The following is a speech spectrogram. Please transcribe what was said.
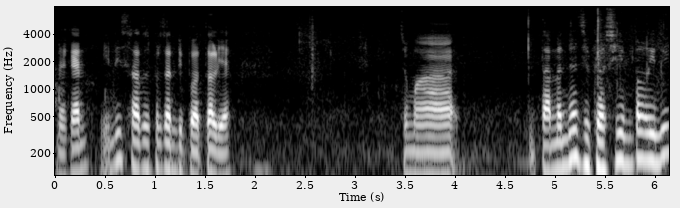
Nah kan, ini 100% di botol ya. Cuma tanamnya juga simple ini.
